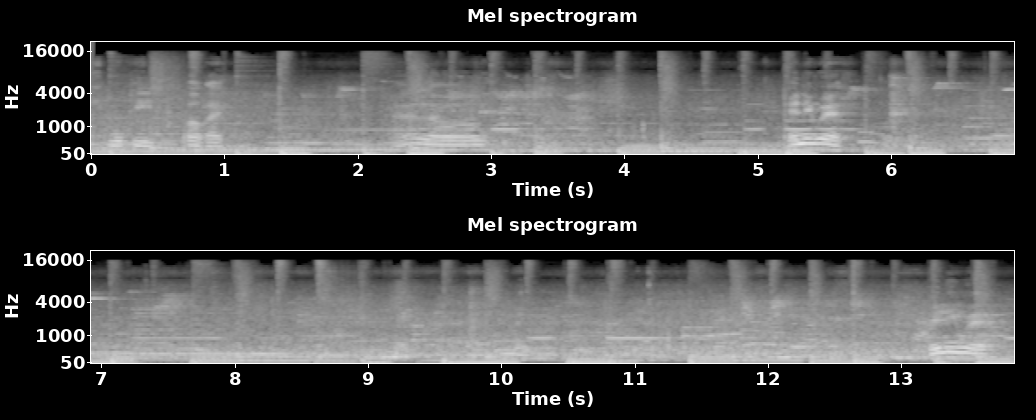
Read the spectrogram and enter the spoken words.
Smoothie. Okay. Hello. Anywhere. Anywhere.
